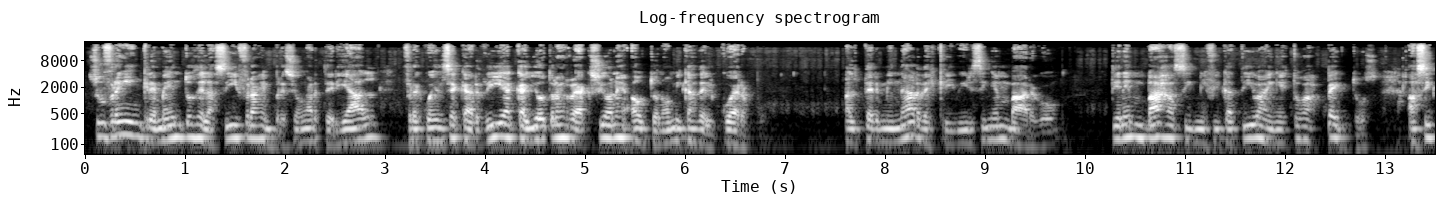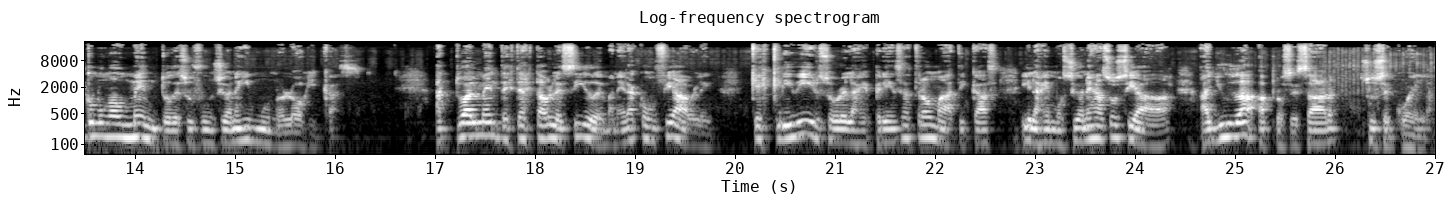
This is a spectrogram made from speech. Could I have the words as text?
sufren incrementos de las cifras en presión arterial, frecuencia cardíaca y otras reacciones autonómicas del cuerpo. Al terminar de escribir, sin embargo, tienen bajas significativas en estos aspectos, así como un aumento de sus funciones inmunológicas. Actualmente está establecido de manera confiable que escribir sobre las experiencias traumáticas y las emociones asociadas ayuda a procesar sus secuelas.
